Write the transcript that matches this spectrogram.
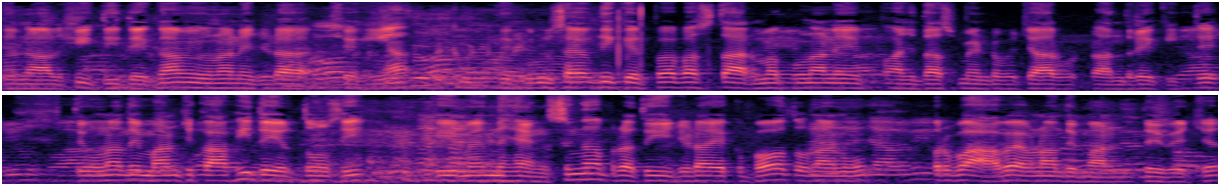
ਦੇ ਨਾਲ ਸ਼ਹੀਦੀ ਦੇਗਾਂ ਵੀ ਉਹਨਾਂ ਨੇ ਜਿਹੜਾ ਛਕੀਆਂ। ਤੇ ਗੁਰੂ ਸਾਹਿਬ ਦੀ ਕਿਰਪਾ, ਬਸ ਧਾਰਮਿਕ ਉਹਨਾਂ ਨੇ 5-10 ਮਿੰਟ ਵਿਚਾਰ ਵਟਾਂਦਰੇ ਕੀਤੇ। ਤੇ ਉਹਨਾਂ ਦੇ ਮਨ 'ਚ ਕਾਫੀ ਦੇਰ ਤੋਂ ਸੀ ਕਿ ਮੈਂ ਨਿਹੰਗ ਸਿੰਘਾਂ ਪ੍ਰਤੀ ਜਿਹੜਾ ਇੱਕ ਬਹੁਤ ਉਹਨਾਂ ਨੂੰ ਪ੍ਰਭਾਵ ਹੈ ਉਹਨਾਂ ਦੇ ਮਨ ਦੇ ਵਿੱਚ,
